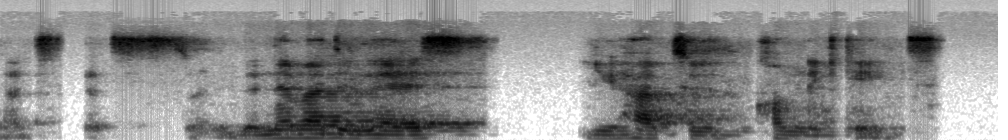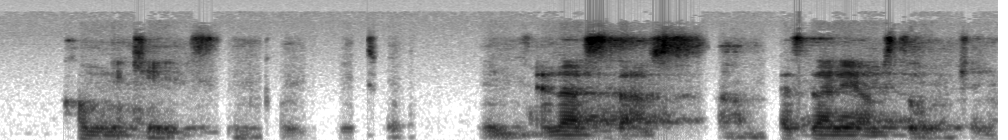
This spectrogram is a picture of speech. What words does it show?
that's that's the nevertheless you have to communicate, communicate, and communicate, and, and that stuff. Um, personally, I'm still working.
